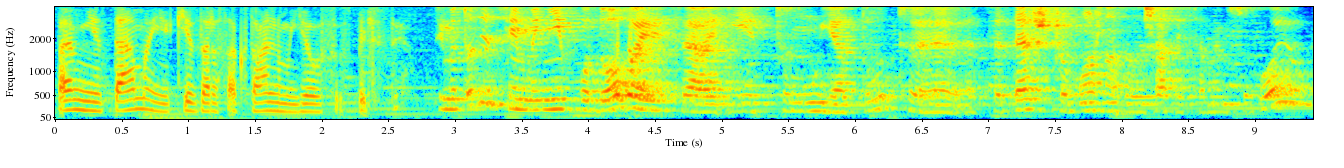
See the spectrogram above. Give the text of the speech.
певні теми, які зараз актуальними є у суспільстві. Цій методиці мені подобається, і тому я тут. Е, Це те, що можна залишатись самим собою.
